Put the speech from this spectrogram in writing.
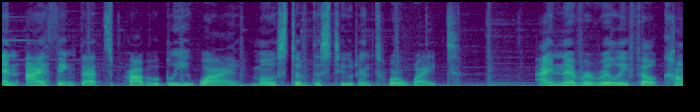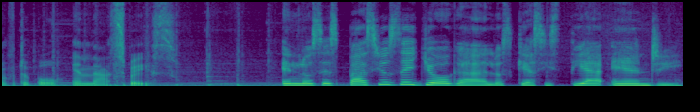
And I think that's probably why most of the students were white. I never really felt comfortable in that space. En los espacios de yoga a los que asistía Angie,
